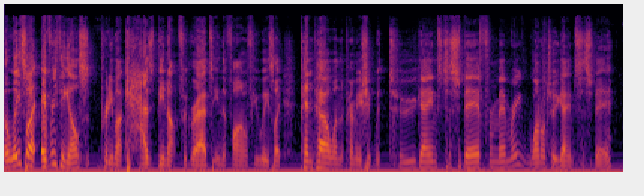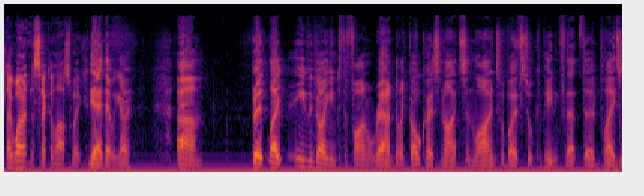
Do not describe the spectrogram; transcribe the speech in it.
at least like everything else, pretty much has been up for grabs in the final few weeks. Like Penn Power won the premiership with two games to spare from memory, one or two games to spare. They won it in the second last week. Yeah, there we go. Um, but like even going into the final round, like Gold Coast Knights and Lions were both still competing for that third place.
